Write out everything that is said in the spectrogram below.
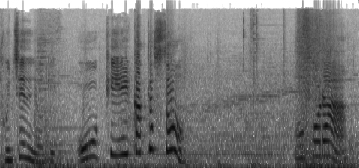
본체는 여기. 오, 피 1 깎였어! 어허라!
